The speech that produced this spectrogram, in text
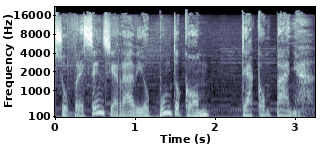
Supresenciaradio.com te acompaña.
